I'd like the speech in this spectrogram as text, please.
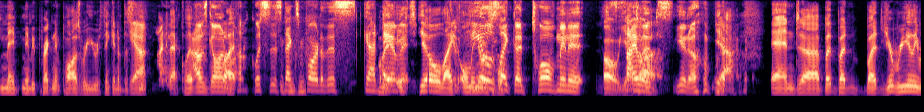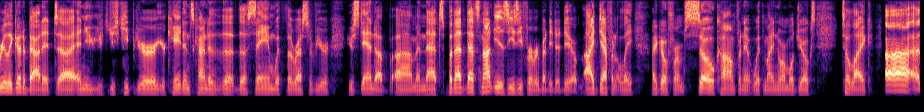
may- maybe pregnant pause where you were thinking of the Yeah. speed line in that clip. I was going, but- what's this next part of this? God damn it's it. still like it only feels noticeable. like a 12 minute Oh, yeah, silence, you know? yeah and uh but but but you're really really good about it uh and you you, you keep your your cadence kind of the the same with the rest of your your stand up um and that's but that that's not as easy for everybody to do. I definitely i go from so confident with my normal jokes to like uh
